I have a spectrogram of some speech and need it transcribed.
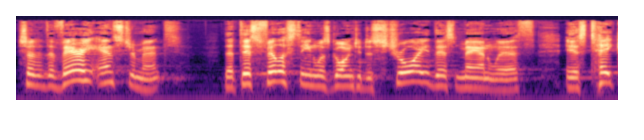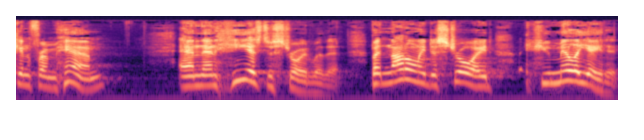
So that the very instrument that this Philistine was going to destroy this man with is taken from him, and then he is destroyed with it. But not only destroyed, humiliated.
